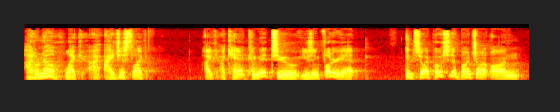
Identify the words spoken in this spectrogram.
I don't know, like, I, I just like, I, I can't commit to using Flutter yet. And so I posted a bunch on, on,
